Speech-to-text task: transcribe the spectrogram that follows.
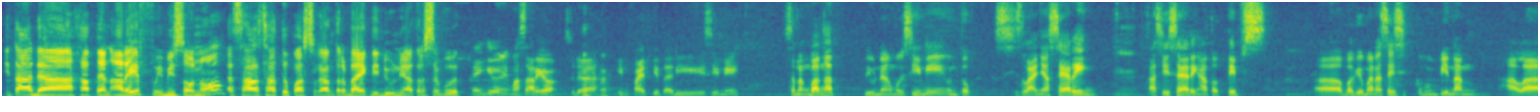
Kita ada Kapten Arif Wibisono, salah satu pasukan terbaik di dunia tersebut. Thank you nih Mas Aryo sudah invite kita di sini. Senang banget diundang ke sini untuk istilahnya sharing, kasih sharing atau tips uh, bagaimana sih kepemimpinan ala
